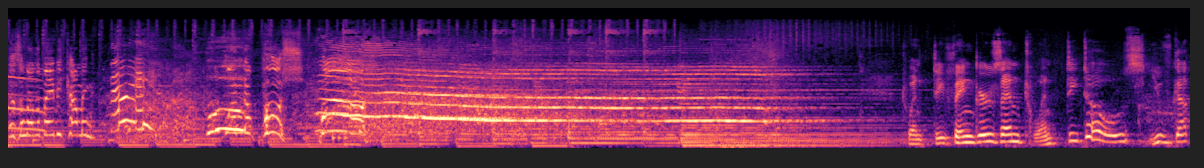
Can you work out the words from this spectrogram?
There's another baby coming! Billy! Wanda, push! Push! Twenty fingers and twenty toes. You've got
